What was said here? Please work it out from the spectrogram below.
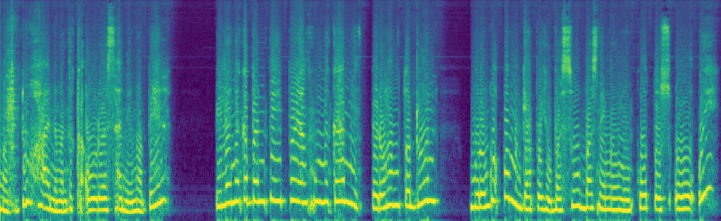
Magduha naman ta ka ani Mabel. Pila na ka paper ang kong nagamit pero hangtod ron murugo pa magyapoy hubas-hubas na imong kutos uy.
